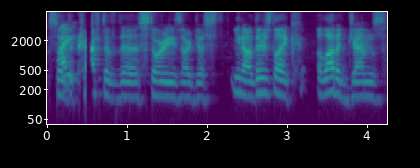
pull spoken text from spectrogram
so I- the craft of the stories are just you know there's like a lot of gems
